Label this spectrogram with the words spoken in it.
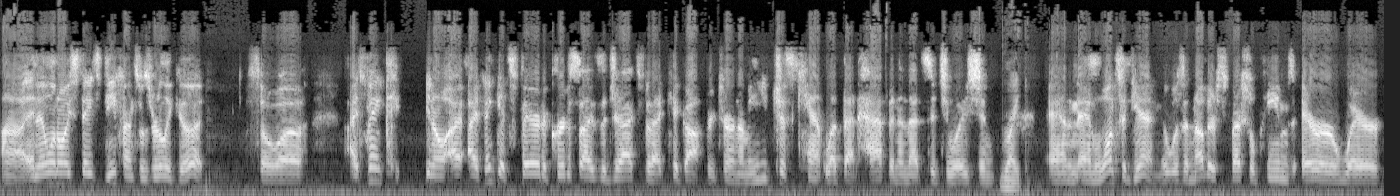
Uh, and Illinois State's defense was really good. So uh, I think you know I, I think it's fair to criticize the Jacks for that kickoff return. I mean, you just can't let that happen in that situation. Right. And and once again, it was another special teams error where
